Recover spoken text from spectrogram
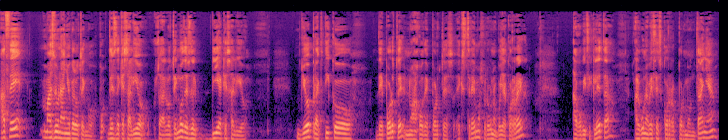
Hace más de un año que lo tengo, desde que salió. O sea, lo tengo desde el día que salió. Yo practico deporte, no hago deportes extremos, pero bueno, voy a correr, hago bicicleta, algunas veces corro por montaña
